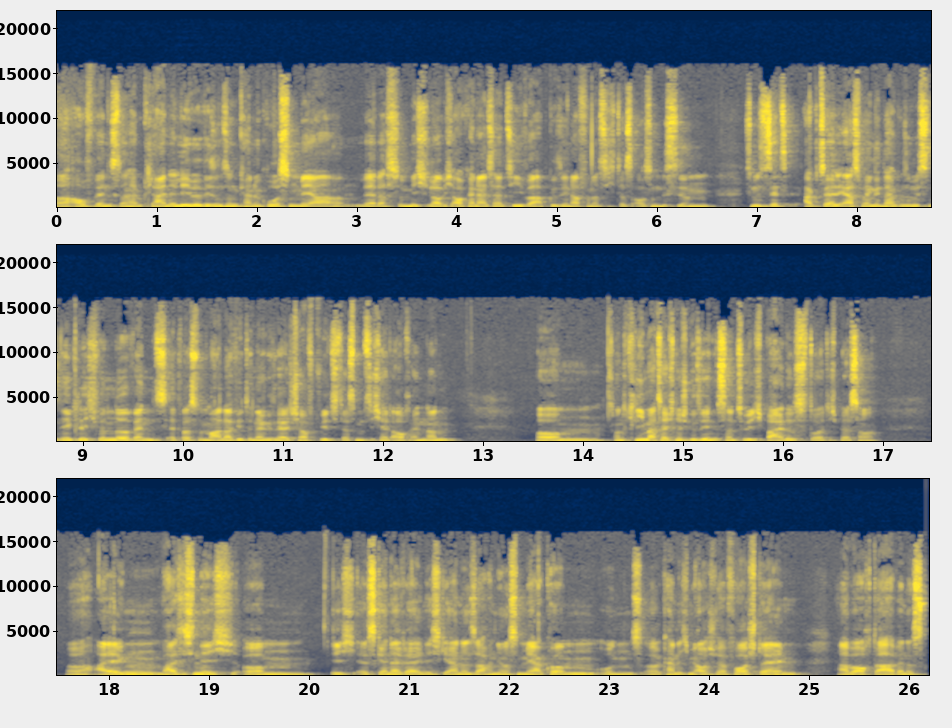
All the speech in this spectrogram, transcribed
Äh, auch wenn es dann halt kleine Lebewesen sind, keine großen mehr, wäre das für mich, glaube ich, auch keine Alternative. Abgesehen davon, dass ich das auch so ein bisschen, zumindest jetzt aktuell erstmal in Gedanken so ein bisschen eklig finde. Wenn es etwas normaler wird in der Gesellschaft, wird sich das mit Sicherheit auch ändern. Ähm, und klimatechnisch gesehen ist natürlich beides deutlich besser. Äh, Algen weiß ich nicht. Ähm, ich esse generell nicht gerne Sachen, die aus dem Meer kommen und äh, kann ich mir auch schwer vorstellen. Aber auch da, wenn das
